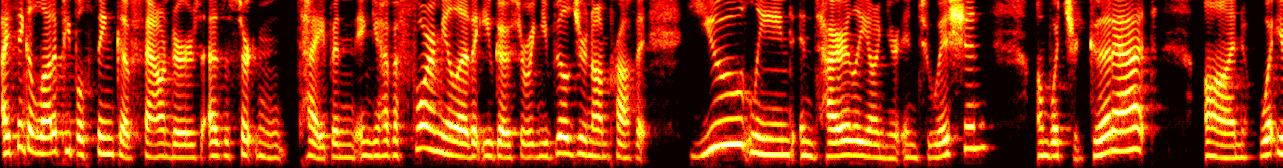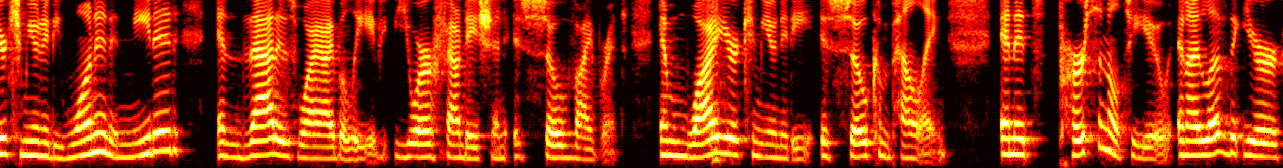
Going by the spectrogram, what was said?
I think a lot of people think of founders as a certain type, and, and you have a formula that you go through and you build your nonprofit. You leaned entirely on your intuition, on what you're good at, on what your community wanted and needed. And that is why I believe your foundation is so vibrant and why mm-hmm. your community is so compelling and it's personal to you. And I love that you're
